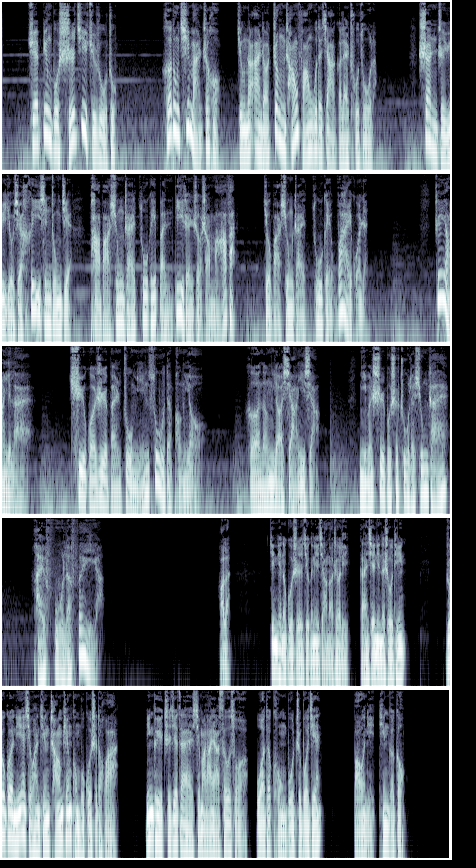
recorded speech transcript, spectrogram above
却并不实际去入住，合同期满之后就能按照正常房屋的价格来出租了，甚至于有些黑心中介。怕把凶宅租给本地人惹上麻烦，就把凶宅租给外国人。这样一来，去过日本住民宿的朋友，可能要想一想：你们是不是住了凶宅，还付了费呀？好了，今天的故事就跟你讲到这里，感谢您的收听。如果你也喜欢听长篇恐怖故事的话。您可以直接在喜马拉雅搜索“我的恐怖直播间”，保你听个够。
